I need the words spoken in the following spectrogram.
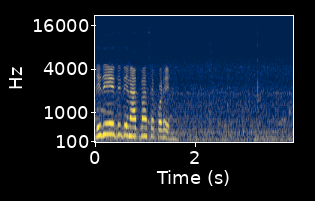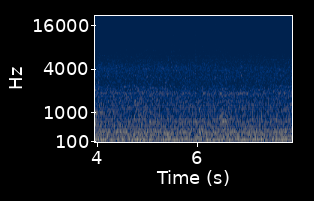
દીદી દીદી હાથમાં છે પડે કાળા લેવો, કાળા. આ બધું જો કાળા કાળા છે. અચ્છા. અહીંયા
